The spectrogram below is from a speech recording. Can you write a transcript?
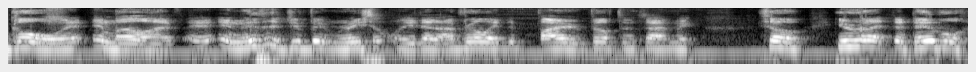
goal in, in my life, and, and this has just been recently that I've really the fire built inside me. So you're right. The devil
